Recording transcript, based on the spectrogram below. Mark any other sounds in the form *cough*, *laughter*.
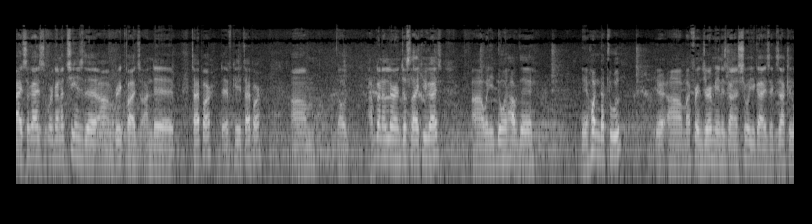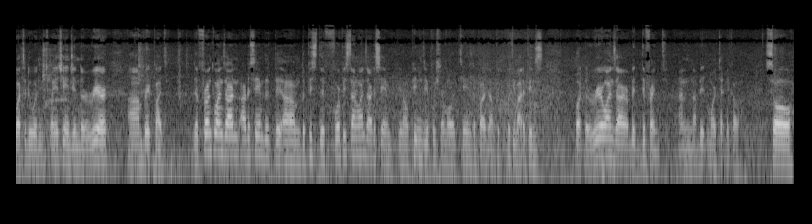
All right, so guys, we're gonna change the um, brake pads on the Type R, the FK Type R. Um, now, I'm gonna learn just like you guys. Uh, when you don't have the the Honda tool, yeah, uh, my friend Jermaine is gonna show you guys exactly what to do when, when you're changing the rear um, brake pads. The front ones are, are the same. The the, um, the, the four piston ones are the same. You know, pins you push them out, change the pads, and put, put them at the pins. But the rear ones are a bit different and a bit more technical. So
